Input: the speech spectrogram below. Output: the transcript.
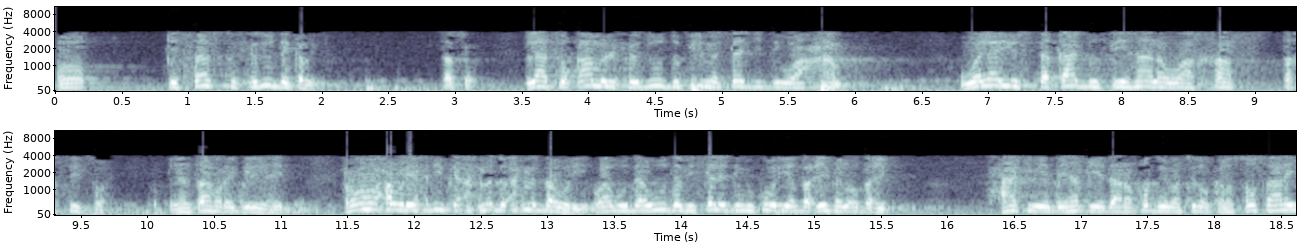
oo qisaastu xuduudday ka mid laa tuqaamu alxuduudu fi lmasaajidi waa caam walaa yustaqaadu fiihana waa khaas takhsiis wa ilan taa horay geli lahayd rawahu waxaa wariye xadiidka axmedu axmed baa wariyey wa abu daawuuda bisanadin buu ku wariye daciifan oo daciif xaakim iyo bayhaqi iyo daara baa sidoo kale soo saaray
